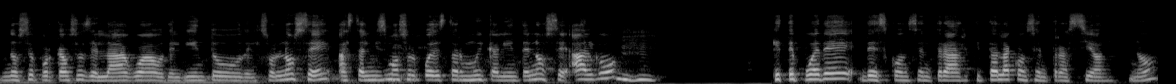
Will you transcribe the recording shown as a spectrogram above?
no sé, por causas del agua o del viento o del sol, no sé, hasta el mismo sol puede estar muy caliente, no sé, algo que te puede desconcentrar, quitar la concentración, ¿no?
